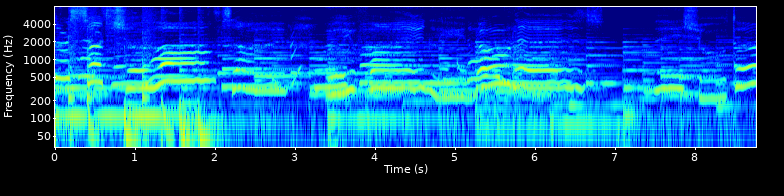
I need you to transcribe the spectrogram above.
After such a long time, will you finally notice these shoulders?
